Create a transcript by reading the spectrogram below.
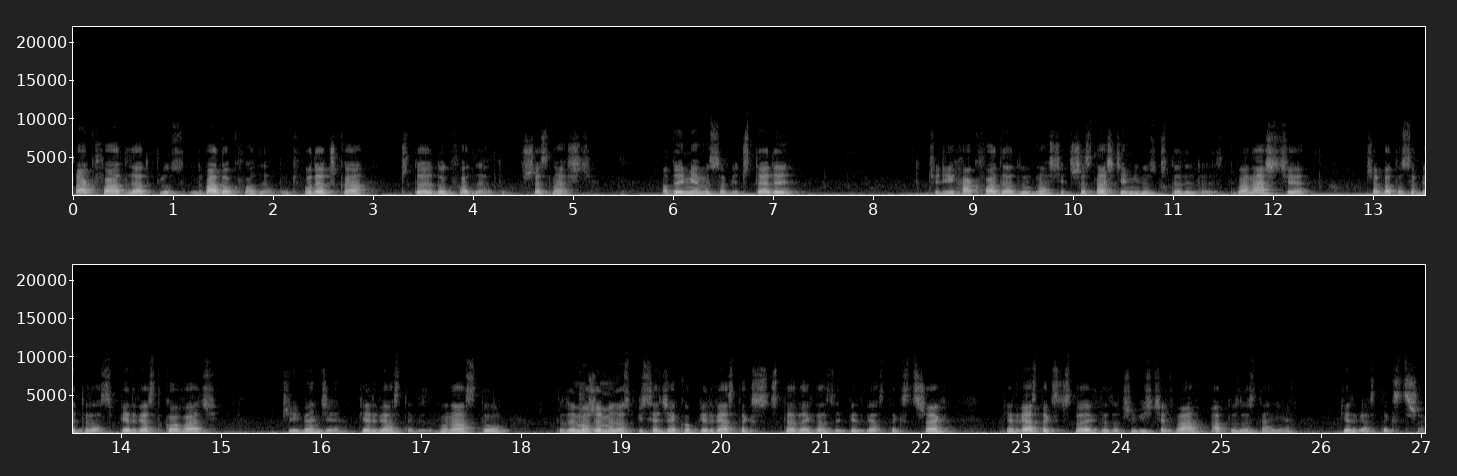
h kwadrat plus 2 do kwadratu, czwóreczka, 4 do kwadratu, 16. Odejmiemy sobie 4, czyli h kwadrat równa się 16 minus 4 to jest 12. Trzeba to sobie teraz pierwiastkować, czyli będzie pierwiastek z 12, który możemy rozpisać jako pierwiastek z 4 razy pierwiastek z 3. Pierwiastek z 4 to jest oczywiście 2, a tu zostanie pierwiastek z 3.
